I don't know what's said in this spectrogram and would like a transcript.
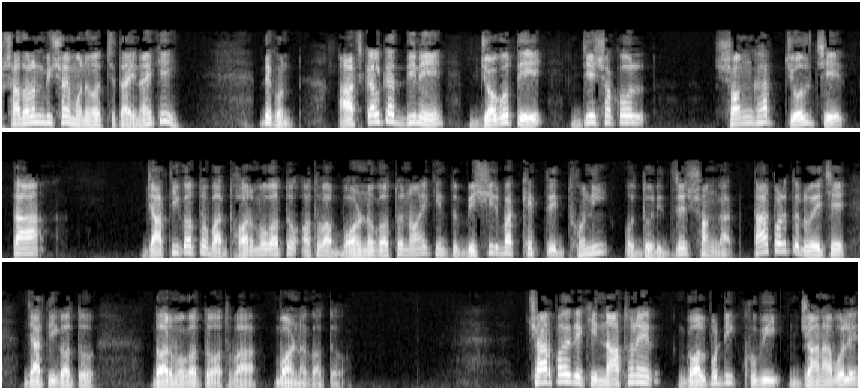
সাধারণ বিষয় মনে হচ্ছে, তাই নয় কি? দেখুন, আজকালকার দিনে জগতে যে সকল সংঘাত চলছে তা জাতিগত বা ধর্মগত অথবা বর্ণগত নয়, কিন্তু বেশিরভাগ ক্ষেত্রে ধনী ও দরিদ্রের সংঘাত। তারপরে তো রয়েছে জাতিগত, ধর্মগত অথবা বর্ণগত। চার পদে দেখি নাথনের গল্পটি খুবই জানা বলে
